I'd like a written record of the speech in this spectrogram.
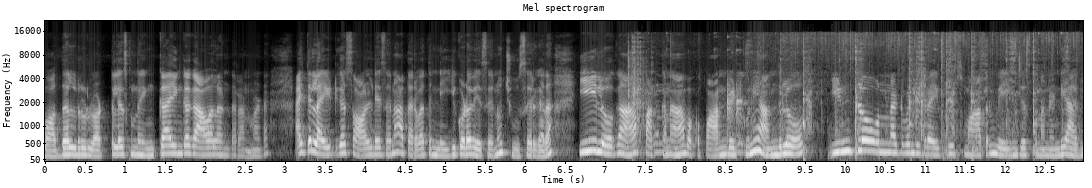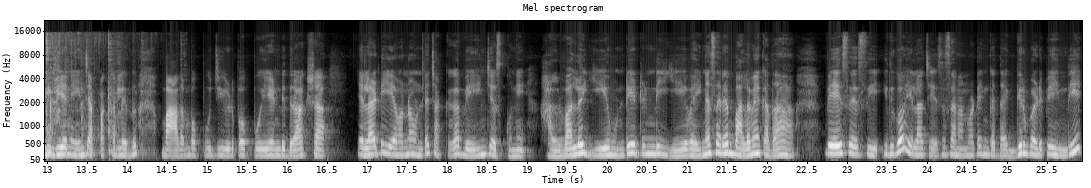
వదలరు లొట్టలు వేసుకుందాం. ఇంకా ఇంకా కావాలంటారు అనమాట అయితే లైట్గా సాల్ట్ వేసాను ఆ తర్వాత నెయ్యి కూడా వేసాను చూసారు కదా. ఈలోగా పక్కన ఒక పాన్ పెట్టుకుని అందులో ఇంట్లో ఉన్నటువంటి డ్రై ఫ్రూట్స్ మాత్రం వేయించేసుకున్నానండి. అవి ఇవి అని ఏం చెప్పక్కర్లేదు. బాదం పప్పు జీడిపప్పు ఎండి ద్రాక్ష ఇలాంటివి ఏమన్నా ఉంటే చక్కగా వేయించేసుకుని హల్వాలో ఏ ఉంటే ఏవైనా సరే బలమే కదా. వేసేసి ఇదిగో ఇలా చేసేసాను అనమాట ఇంకా దగ్గర పడిపోయింది.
